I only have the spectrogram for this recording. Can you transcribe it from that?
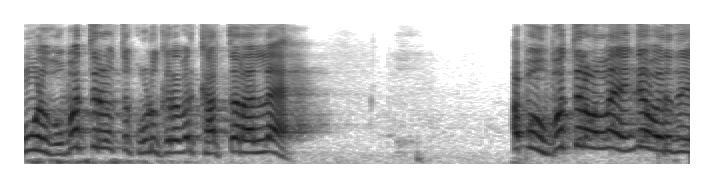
உங்களுக்கு உபத்திரவத்தை கொடுக்குறவர் கத்தர் அல்ல. அப்போ உபத்திரவம்லாம் எங்கே வருது?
